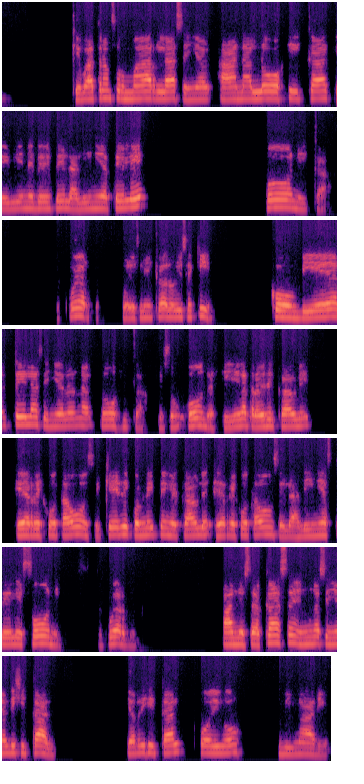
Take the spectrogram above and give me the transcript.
que va a transformar la señal analógica que viene desde la línea telefónica. ¿De acuerdo? Por eso bien claro lo dice aquí. Convierte la señal analógica, que son ondas que llegan a través del cable RJ11, que se conecta en el cable RJ11, las líneas telefónicas. ¿De acuerdo? A nuestra casa en una señal digital. Ya digital, código binario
